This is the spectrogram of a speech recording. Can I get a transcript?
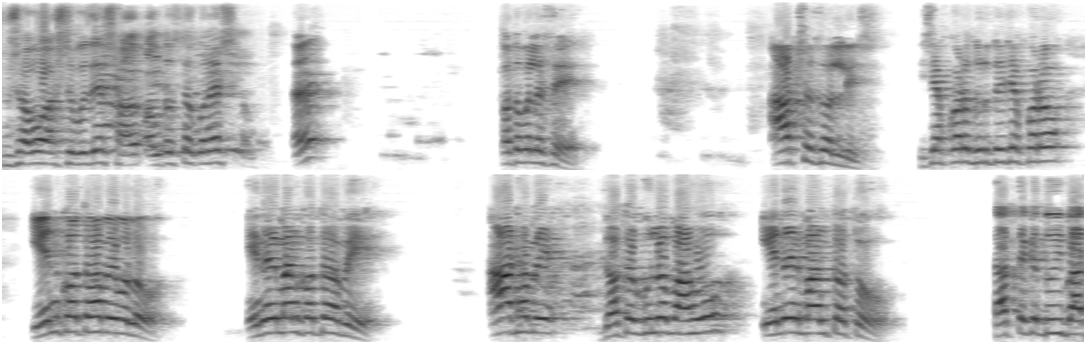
সুষম অষ্টভুজের অন্তস্থ কোণের হ্যাঁ? কত বলেছে? আটশো চল্লিশ। হিসাব করো দ্রুত হিসাব করো। এন কত হবে বলো? এন এর মান কত হবে? আট হবে। যতগুলো বাহু এন এর মান তত। তার থেকে দুই বাদ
